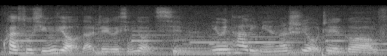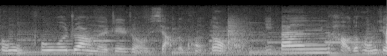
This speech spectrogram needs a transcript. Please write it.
快速醒酒的这个醒酒器，因为它里面呢是有这个蜂蜂窝状的这种小的孔洞。一般好的红酒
